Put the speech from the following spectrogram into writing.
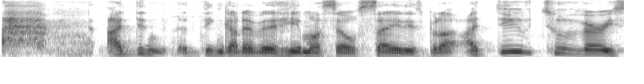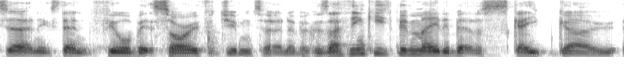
I didn't think I'd ever hear myself say this, but I, I, do, to a very certain extent, feel a bit sorry for Jim Turner because I think he's been made a bit of a scapegoat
